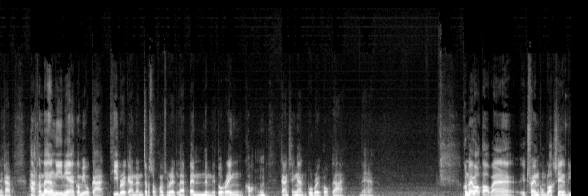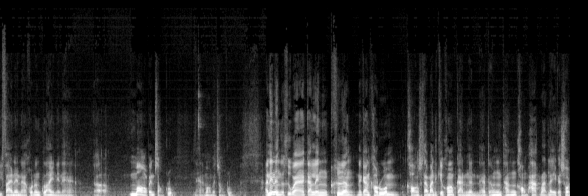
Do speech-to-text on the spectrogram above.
นะครับ หากทำได้ดังนี้เนี่ยก็มีโอกาสที่บริการนั้นจะประสบความสำเร็จ และเป็นหนึ่งในตัวเร่งของการใช้งานผู้บริโภคได้นะฮะ คุณแม่บอกต่อว่าเทรนด์ของบล็อกเชนกับดีฟาในอนาคตอันใกล้เนี่ยนะฮะมองเป็น 2 กลุ่มนะฮะมองเป็น 2 กลุ่ม อันนี้หนึ่งก็คือว่าการเร่งเครื่องในการเข้าร่วมของสถาบันที่เกี่ยวข้องกับการเงินนะฮะทั้งทั้งของภาครัฐและเอกชน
